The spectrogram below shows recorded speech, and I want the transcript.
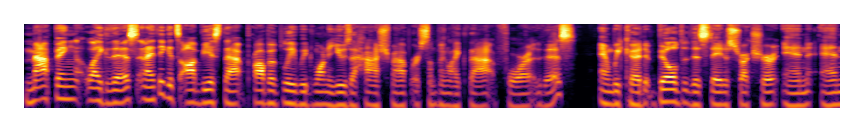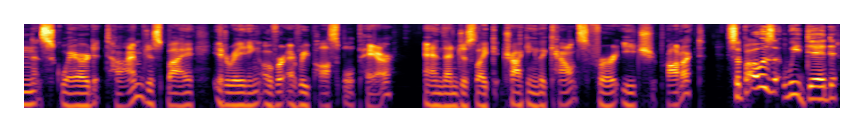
mapping like this, and I think it's obvious that probably we'd want to use a hash map or something like that for this, and we could build this data structure in n squared time just by iterating over every possible pair and then just like tracking the counts for each product. Suppose we did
